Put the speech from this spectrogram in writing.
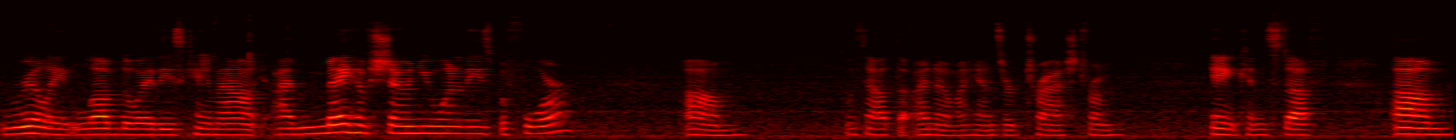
really love the way these came out. I may have shown you one of these before. Um, without the, I know my hands are trashed from ink and stuff. Um,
